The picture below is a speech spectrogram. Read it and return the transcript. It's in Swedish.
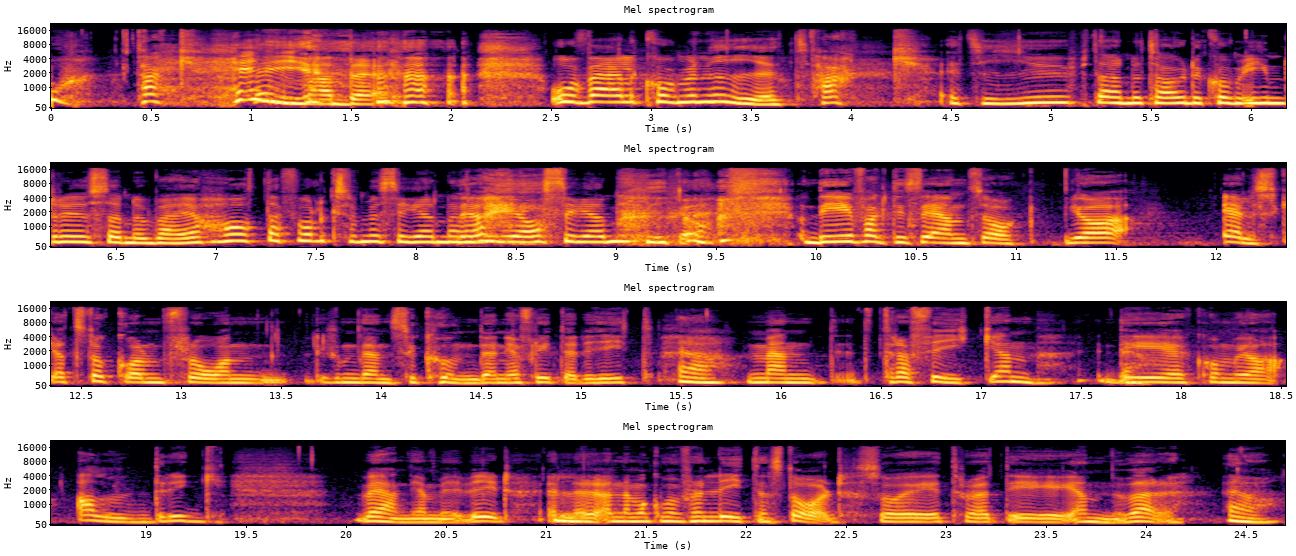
Oh, tack! Hej Madde! Och välkommen hit! Tack! Ett djupt andetag, du kom inrusande och bara jag hatar folk som är sena jag är sen. ja, det är faktiskt en sak. Jag älskat Stockholm från liksom, den sekunden jag flyttade hit. Ja. Men trafiken, det ja. kommer jag aldrig vänja mig vid. Eller mm. när man kommer från en liten stad så jag tror jag att det är ännu värre. Ja.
